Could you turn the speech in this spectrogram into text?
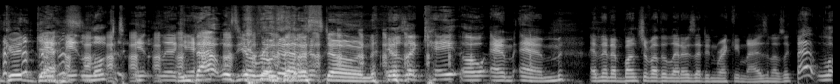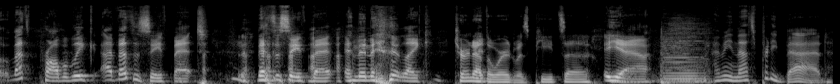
Good guess. it, it looked it like it that had- was your Rosetta Stone. it was like K O M M, and then a bunch of other letters I didn't recognize, and I was like, "That lo- that's probably uh, that's a safe bet. That's a safe bet." And then it like, Turned out the word was pizza. yeah, I mean, that's pretty bad.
